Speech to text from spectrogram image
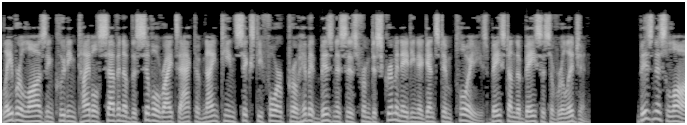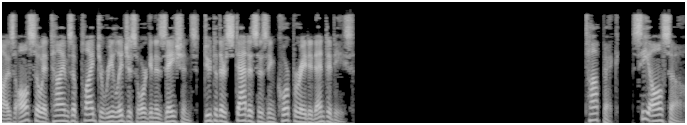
labor laws including Title VII of the Civil Rights Act of 1964 prohibit businesses from discriminating against employees based on the basis of religion. Business law is also at times applied to religious organizations, due to their status as incorporated entities. See also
